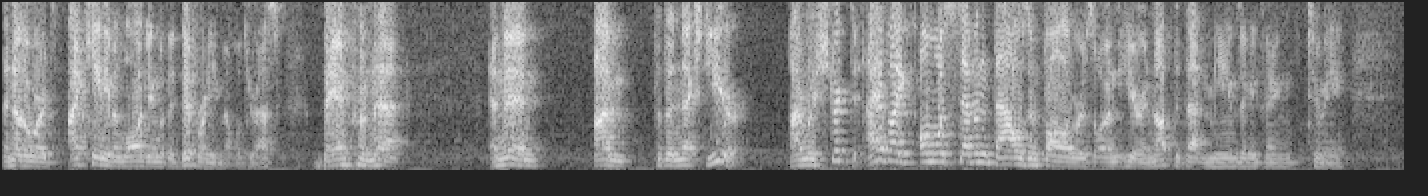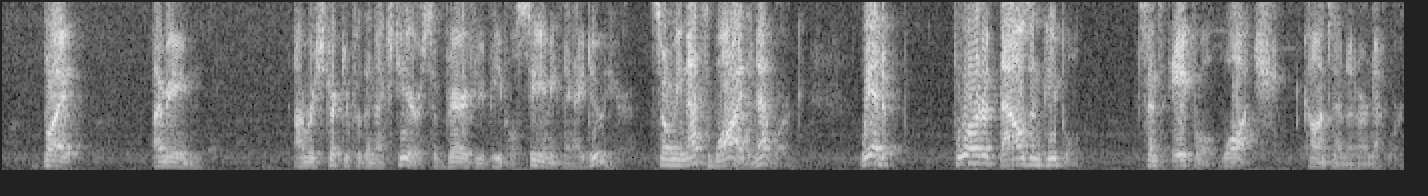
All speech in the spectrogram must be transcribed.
In other words, I can't even log in with a different email address. Banned from that, and then I'm for the next year. I'm restricted. I have like almost 7,000 followers on here, and not that that means anything to me but I mean, I'm restricted for the next year, so very few people see anything I do here. So I mean, that's why the network. We had 400,000 people since April watch content at our network.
